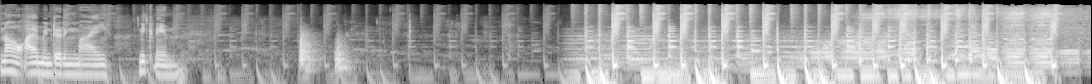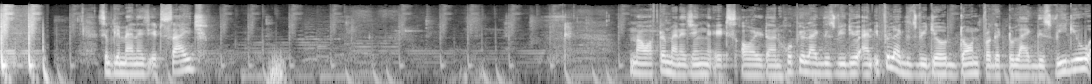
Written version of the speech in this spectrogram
Now i am entering my nickname simply manage its size. Now after managing it's all done. Hope you like this video and if you like this video don't forget to like this video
